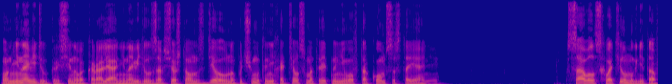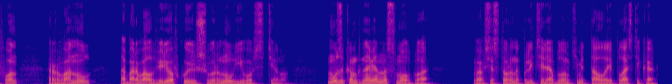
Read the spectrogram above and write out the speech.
он ненавидел крысиного короля, ненавидел за все, что он сделал, но почему-то не хотел смотреть на него в таком состоянии. Савол схватил магнитофон, рванул, оборвал веревку и швырнул его в стену. Музыка мгновенно смолкла. Во все стороны полетели обломки металла и пластика.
